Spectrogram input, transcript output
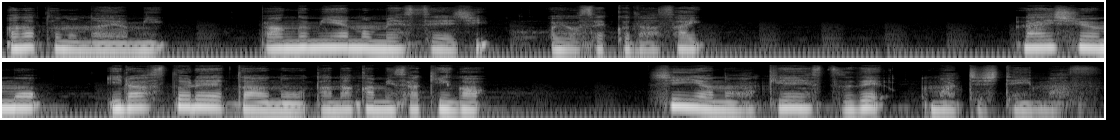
あなたの悩み番組へのメッセージお寄せください。来週もイラストレーターの田中美咲が深夜の保健室でお待ちしています。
